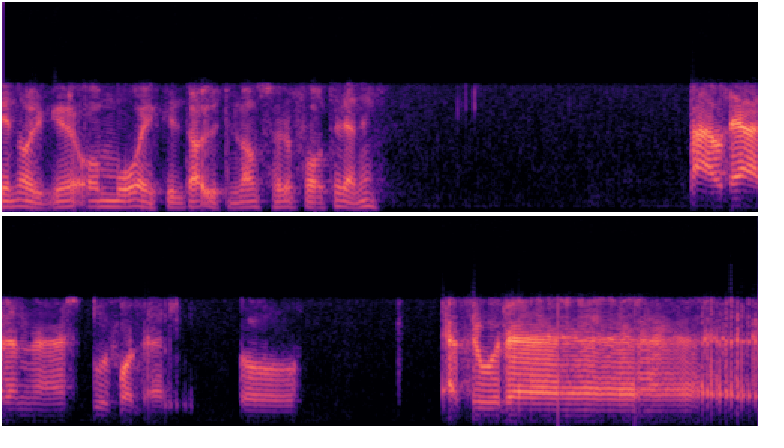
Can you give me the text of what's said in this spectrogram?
i Norge og må ikke dra utenlands for å få trening? Nei, og det er en stor fordel. Tror eh,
